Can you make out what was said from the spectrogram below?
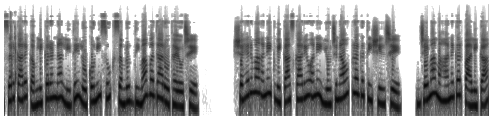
અસરકારક અમલીકરણના લીધે લોકોની સુખ સમૃદ્ધિમાં વધારો થયો છે. શહેરમાં અનેક વિકાસ કાર્યો અને યોજનાઓ પ્રગતિશીલ છે. જેમાં મહાનગરપાલિકા,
